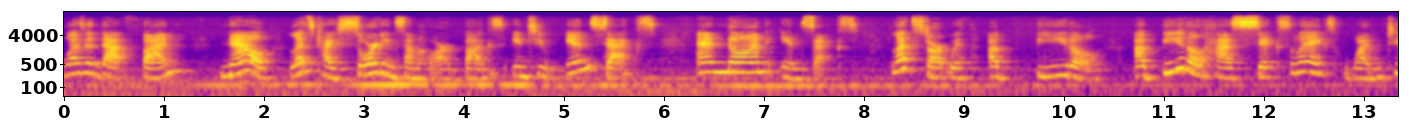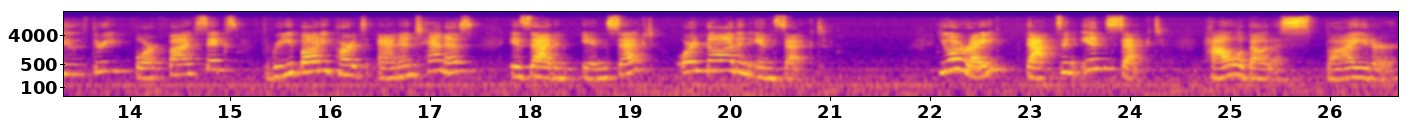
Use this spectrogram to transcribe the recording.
Wasn't that fun? Now let's try sorting some of our bugs into insects and non-insects. Let's start with a beetle. A beetle has six legs, one, two, three, four, five, six, three body parts and antennas. Is that an insect or not an insect? You're right, that's an insect. How about a spider?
